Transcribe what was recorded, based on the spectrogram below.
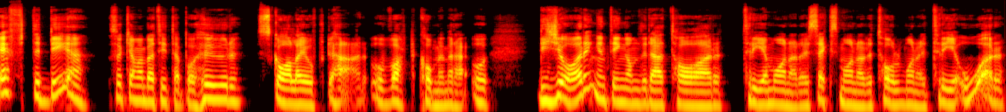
efter det så kan man börja titta på hur skalar jag upp det här och vart kommer med det här? Och det gör ingenting om det där tar tre månader, sex månader, tolv månader, tre år.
